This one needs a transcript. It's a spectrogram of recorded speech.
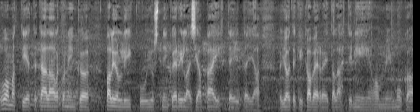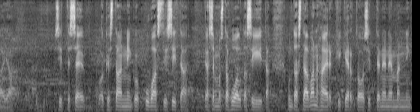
huomattiin, että täällä alkoi niin paljon liikkuu just niin erilaisia päihteitä ja joitakin kavereita lähti niihin hommiin mukaan. Ja sitten se oikeastaan niin kuvasti sitä ja semmoista huolta siitä, kun taas tämä vanha Erkki kertoo sitten enemmän niin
